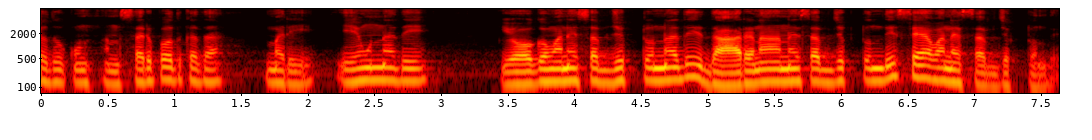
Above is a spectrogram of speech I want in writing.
చదువుకుంటున్నాను సరిపోదు కదా? మరి ఏమున్నది? యోగం అనే సబ్జెక్ట్ ఉన్నది ధారణ అనే సబ్జెక్ట్ ఉంది సేవ అనే సబ్జెక్ట్ ఉంది.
